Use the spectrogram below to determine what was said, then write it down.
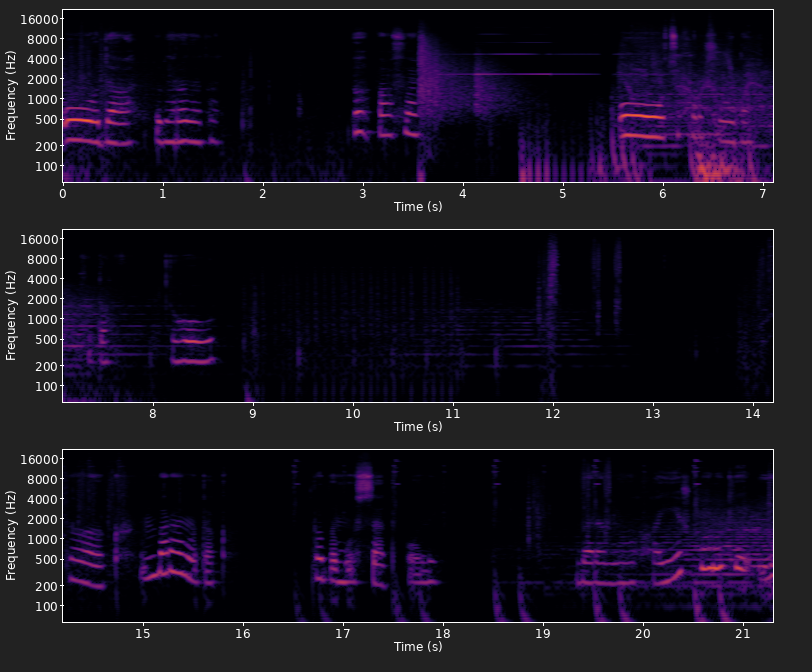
О, да, тут граната. А, а, флеш. О, це хорошо, да. Сюда. Голову. Так, беремо так. Робимо сет повний. Беремо хаєшку в руки і.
